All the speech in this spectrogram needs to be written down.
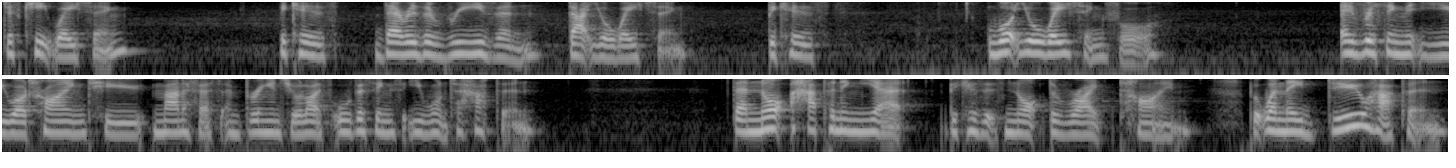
just keep waiting because there is a reason that you're waiting. Because what you're waiting for everything that you are trying to manifest and bring into your life, all the things that you want to happen, they're not happening yet because it's not the right time. But when they do happen,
